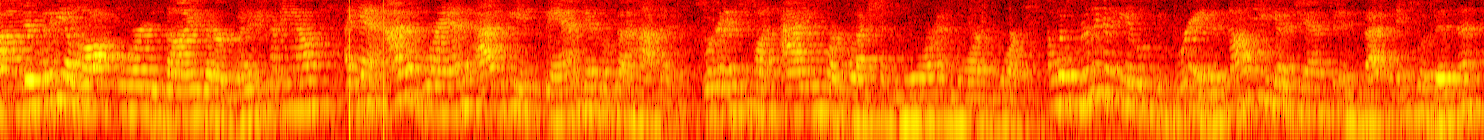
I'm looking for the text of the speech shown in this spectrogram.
um, there's going to be a lot more designs that are going to be coming out. Again, as a brand, as we what's going to happen? We're going to keep on adding to our collection more and more and more. And what's really going to be able to be great is not only you get a chance to invest into a business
